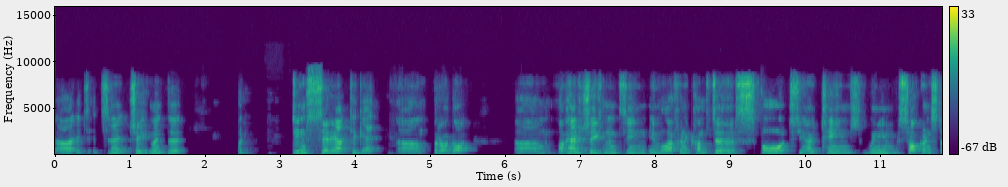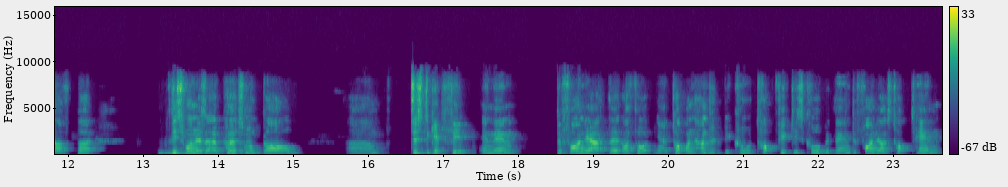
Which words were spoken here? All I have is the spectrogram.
Uh, it's it's an achievement that I didn't set out to get, um, but I got. Um, I've had achievements in in life when it comes to sports, you know, teams winning soccer and stuff. But this one is a personal goal, um, just to get fit, and then to find out that I thought, you know, top 100 would be cool, top 50 is cool, but then to find out I was top 10,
